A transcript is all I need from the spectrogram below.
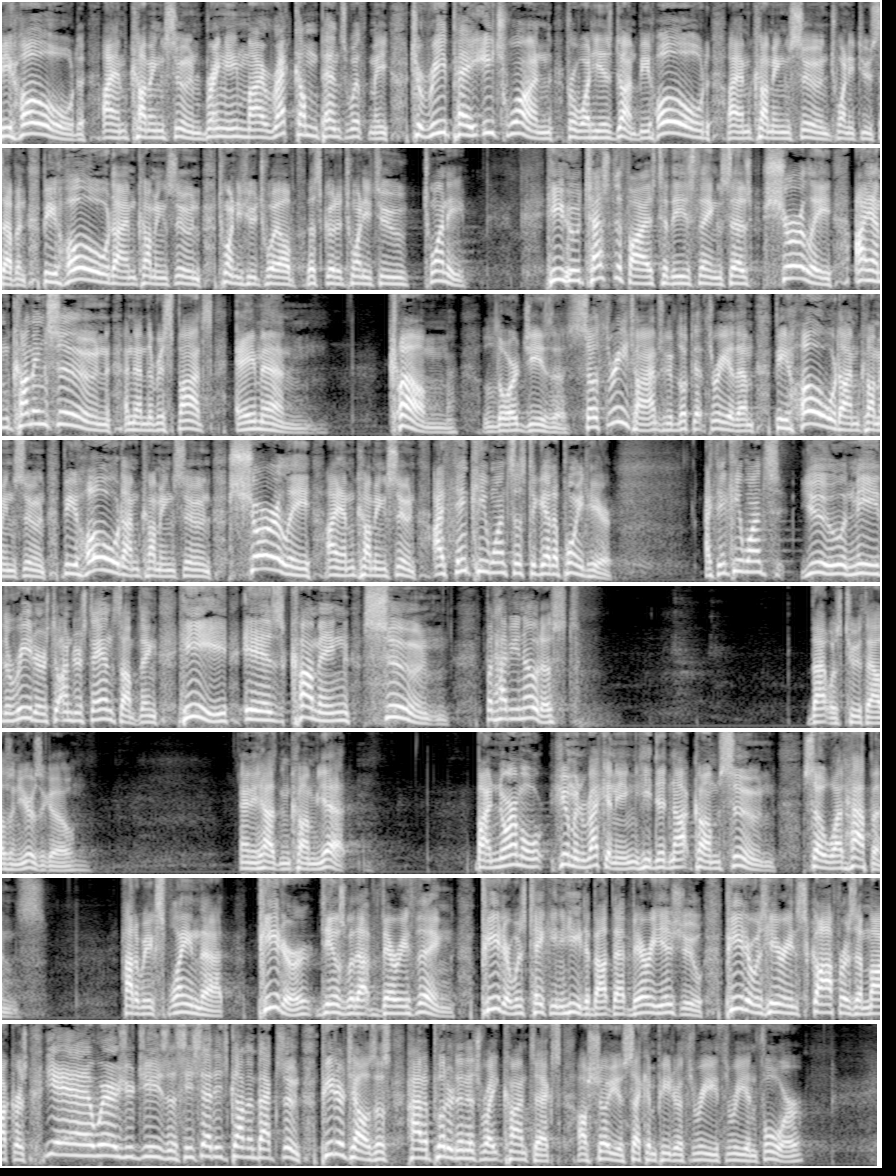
Behold, I am coming soon, bringing my recompense with me to repay each one for what he has done. Behold, I am coming soon, 22 7. Behold, I am coming soon, 22 12. Let's go to 22 20. He who testifies to these things says, Surely I am coming soon. And then the response, Amen. Come, Lord Jesus. So, three times we've looked at three of them. Behold, I'm coming soon. Behold, I'm coming soon. Surely I am coming soon. I think he wants us to get a point here. I think he wants you and me, the readers, to understand something. He is coming soon. But have you noticed? That was 2,000 years ago, and he hasn't come yet. By normal human reckoning, he did not come soon. So what happens? How do we explain that? Peter deals with that very thing. Peter was taking heed about that very issue. Peter was hearing scoffers and mockers. Yeah, where's your Jesus? He said he's coming back soon. Peter tells us how to put it in its right context. I'll show you 2 Peter 3 3 and 4.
